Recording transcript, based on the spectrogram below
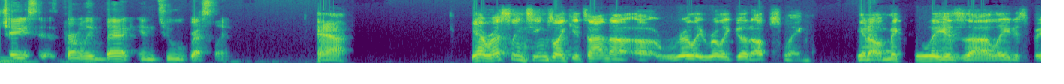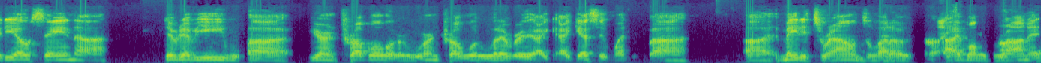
chase is permanently back into wrestling. yeah, yeah. Wrestling seems like it's on a, a really, really good upswing. You know, Mick Foley, his uh, latest video saying uh, WWE, uh, you're in trouble or we're in trouble or whatever. I, I guess it went, uh, it made its rounds. A lot of uh, eyeballs were on it.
